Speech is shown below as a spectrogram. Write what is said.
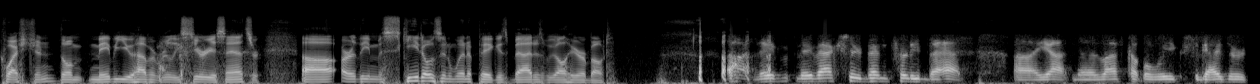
question, though maybe you have a really serious answer. Uh, are the mosquitoes in Winnipeg as bad as we all hear about? uh, they've they've actually been pretty bad. Uh, yeah, the last couple of weeks, the guys are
